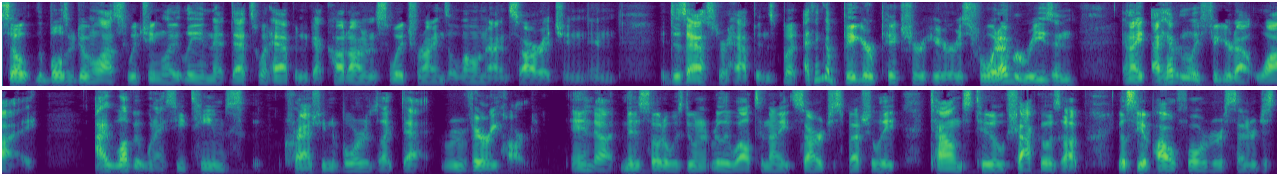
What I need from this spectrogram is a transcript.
So the Bulls are doing a lot of switching lately, and that that's what happened. Got caught on a switch. Ryan's alone on Saric, and and a disaster happens. But I think a bigger picture here is for whatever reason, and I, I haven't really figured out why. I love it when I see teams crashing the borders like that, very hard. And uh, Minnesota was doing it really well tonight. Saric, especially Towns too. Shot goes up. You'll see a power forward or a center just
